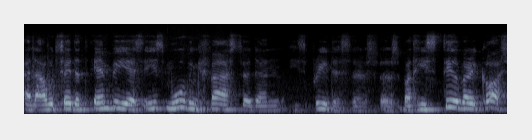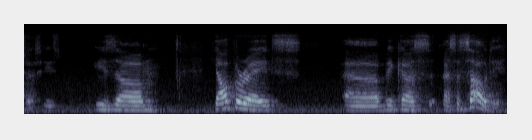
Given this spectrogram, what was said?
and I would say that MBS is moving faster than his predecessors, but he's still very cautious. He's, he's um, he operates uh, because as a Saudi,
